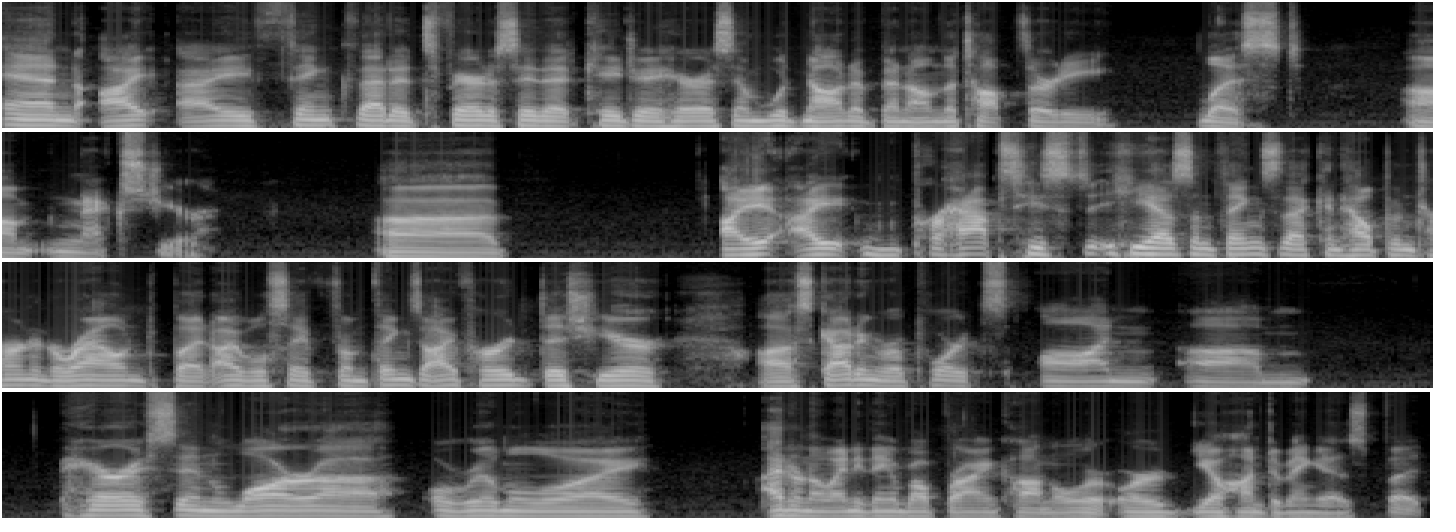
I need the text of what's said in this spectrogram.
And I, I think that it's fair to say that KJ Harrison would not have been on the top 30 list um, next year. Uh, I, I perhaps he's he has some things that can help him turn it around, but I will say from things I've heard this year, uh, scouting reports on um, Harrison, Lara, Orimoloye. I don't know anything about Brian Connell or, or Johan Dominguez, but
